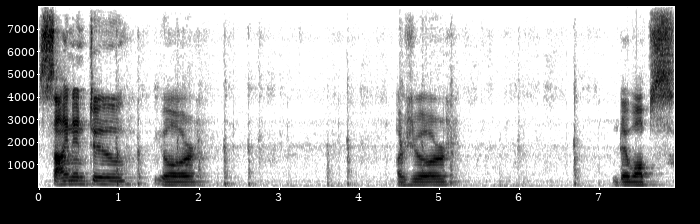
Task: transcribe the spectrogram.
sign into your Azure DevOps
